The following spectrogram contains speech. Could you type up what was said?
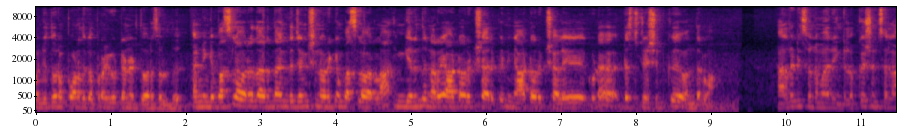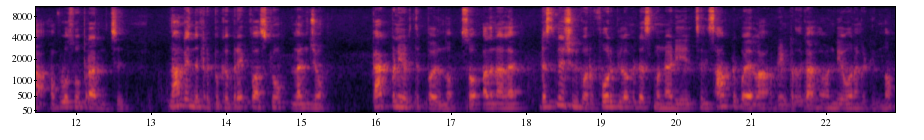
கொஞ்சம் தூரம் போனதுக்கப்புறம் யூ டர்ன் எடுத்து வர சொல்லுது. அண்ட் நீங்கள் பஸ்ஸில் வரதா இருந்தால் இந்த ஜங்ஷன் வரைக்கும் பஸ்ஸில் வரலாம். இங்கேருந்து நிறைய ஆட்டோ ரிக்ஷா இருக்குது நீங்கள் ஆட்டோ ரிக்ஷாலே கூட டெஸ்டினேஷனுக்கு வந்துடலாம் நான் ஆல்ரெடி சொன்ன மாதிரி இங்கே லொக்கேஷன்ஸ் எல்லாம் அவ்வளோ சூப்பராக இருந்துச்சு. நாங்கள் இந்த ட்ரிப்புக்கு பிரேக்ஃபாஸ்ட்டும் லஞ்சும் பேக் பண்ணி எடுத்துகிட்டு போயிருந்தோம். ஸோ அதனால் டெஸ்டினேஷனுக்கு ஒரு ஃபோர் கிலோமீட்டர்ஸ் முன்னாடியே சரி சாப்பிட்டு போயிடலாம் அப்படின்றதுக்காக வண்டியை ஓரம் கட்டியிருந்தோம்.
